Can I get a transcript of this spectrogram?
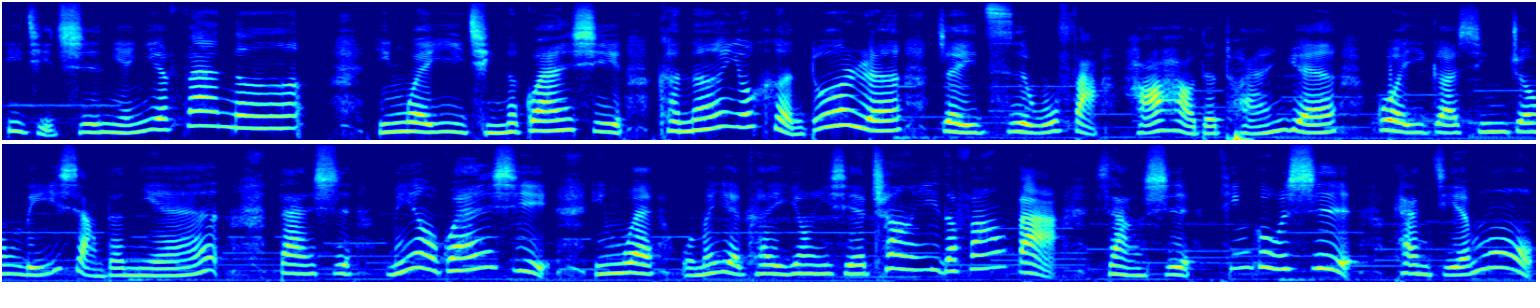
一起吃年夜饭呢？因为疫情的关系，可能有很多人这一次无法好好的团圆，过一个心中理想的年。但是没有关系，因为我们也可以用一些创意的方法，像是听故事、看节目，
